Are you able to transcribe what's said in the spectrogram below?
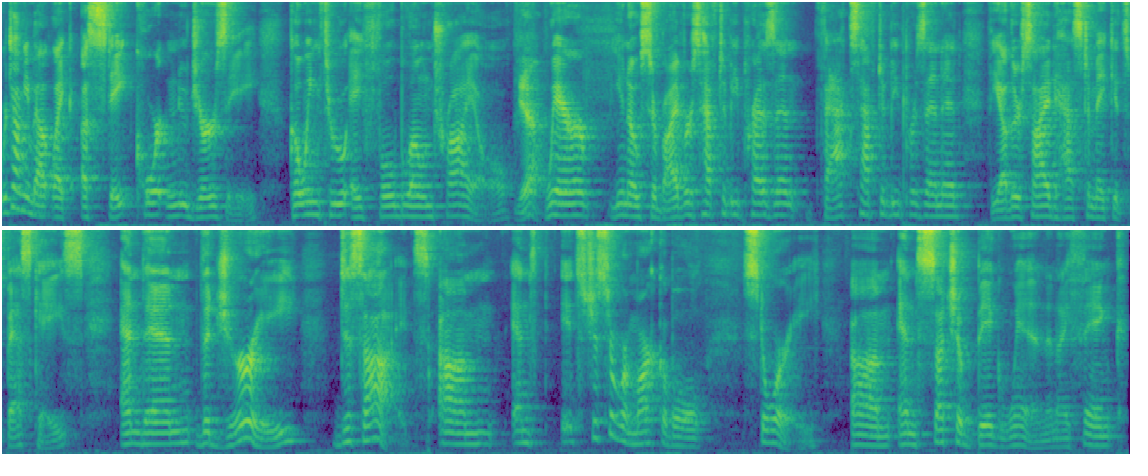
We're talking about like a state court in New Jersey going through a full-blown trial yeah. where, you know, survivors have to be present, facts have to be presented, the other side has to make its best case, and then the jury decides. Um, and it's just a remarkable story um, and such a big win. And I think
